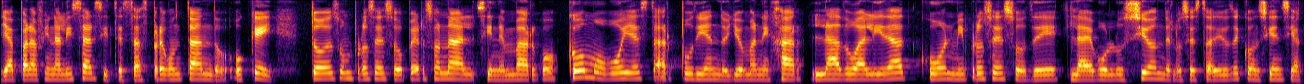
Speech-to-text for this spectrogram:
Ya para finalizar, si te estás preguntando, ok, todo es un proceso personal, sin embargo, ¿cómo voy a estar pudiendo yo manejar la dualidad con mi proceso de la evolución de los estadios de conciencia?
